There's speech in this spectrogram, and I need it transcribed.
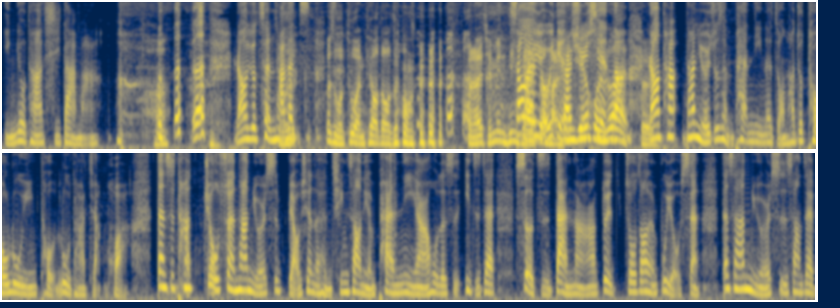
引诱他吸大麻，然后就趁他在为什么突然跳到这种？本来前面听稍微有一点局限呢，对然后他他女儿就是很叛逆那种，他就偷录音偷录他讲话。但是他就算他女儿是表现的很青少年叛逆啊，或者是一直在射子弹啊，对周遭人不友善，但是他女儿事实上在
